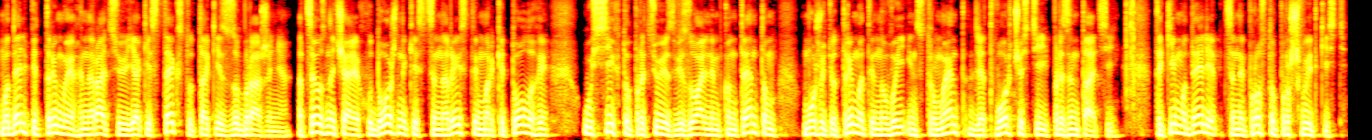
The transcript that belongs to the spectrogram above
Модель підтримує генерацію як із тексту, так і з зображення. А це означає, художники, сценаристи, маркетологи, усі, хто працює з візуальним контентом, можуть отримати новий інструмент для творчості і презентацій. Такі моделі це не просто про швидкість,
